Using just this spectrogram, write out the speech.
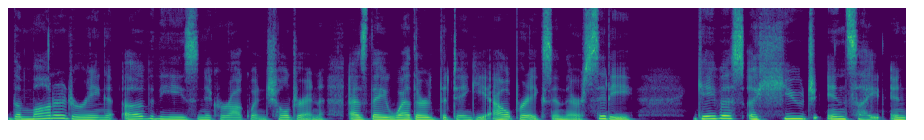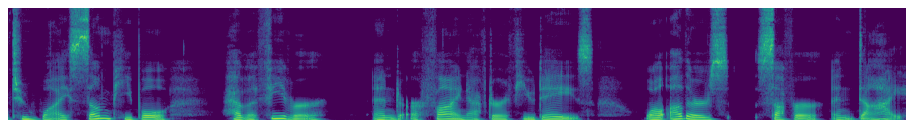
The monitoring of these Nicaraguan children as they weathered the dengue outbreaks in their city gave us a huge insight into why some people have a fever and are fine after a few days, while others suffer and die.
